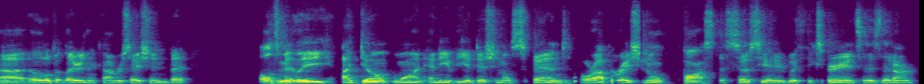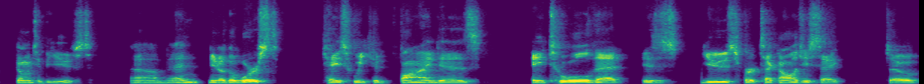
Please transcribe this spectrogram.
uh, a little bit later in the conversation, but ultimately, I don't want any of the additional spend or operational cost associated with experiences that aren't going to be used. Um, and you know, the worst case we could find is a tool that is used for technology's sake. So,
